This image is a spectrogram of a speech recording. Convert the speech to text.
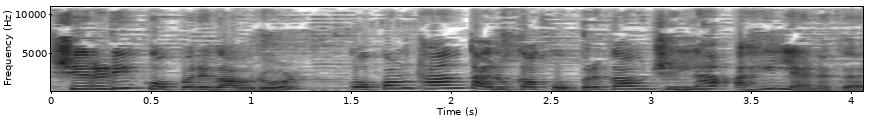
शिर्डी कोपरगाव रोड कोकमठाण तालुका कोपरगाव जिल्हा अहिल्यानगर.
